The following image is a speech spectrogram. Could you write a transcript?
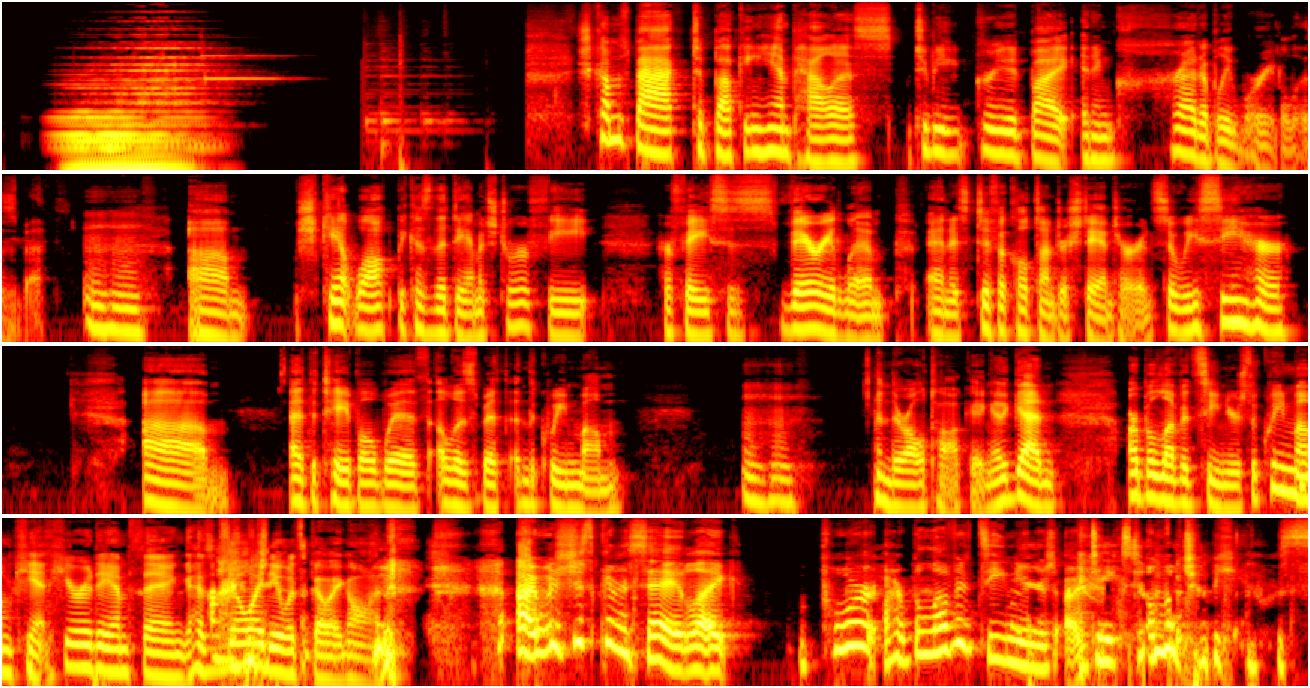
She comes back to Buckingham Palace to be greeted by an incredibly worried Elizabeth. Mm-hmm. Um, she can't walk because of the damage to her feet. Her face is very limp and it's difficult to understand her. And so we see her um, at the table with Elizabeth and the Queen Mum, Mm-hmm. and they're all talking. And again, our beloved seniors, the Queen Mum can't hear a damn thing, has no idea what's going on. I was just gonna say, like, Poor our beloved seniors are, take so much abuse.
